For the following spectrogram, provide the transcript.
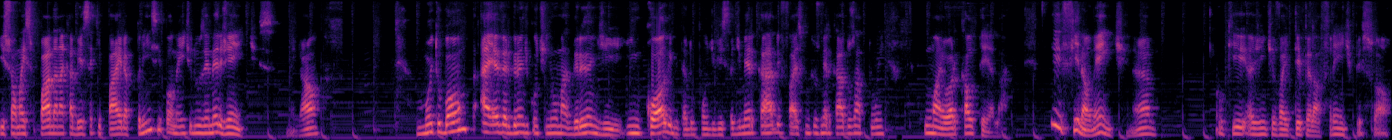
Isso é uma espada na cabeça que paira principalmente dos emergentes. Legal? Muito bom. A Evergrande continua uma grande incógnita do ponto de vista de mercado e faz com que os mercados atuem com maior cautela. E finalmente, né, o que a gente vai ter pela frente, pessoal,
